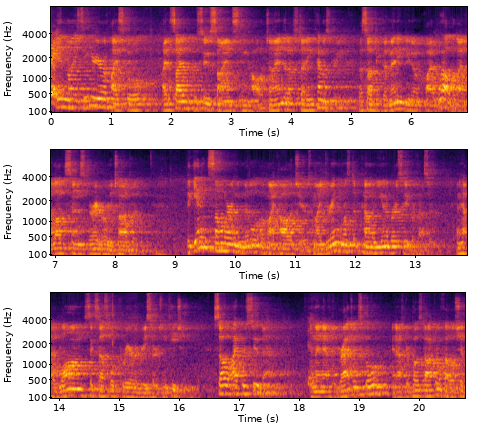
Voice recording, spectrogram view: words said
In my senior year of high school, I decided to pursue science in college, and I ended up studying chemistry, a subject that many of you know quite well that I've loved since very early childhood. Beginning somewhere in the middle of my college years, my dream was to become a university professor and have a long, successful career in research and teaching. So I pursued that. And then after graduate school and after postdoctoral fellowship,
